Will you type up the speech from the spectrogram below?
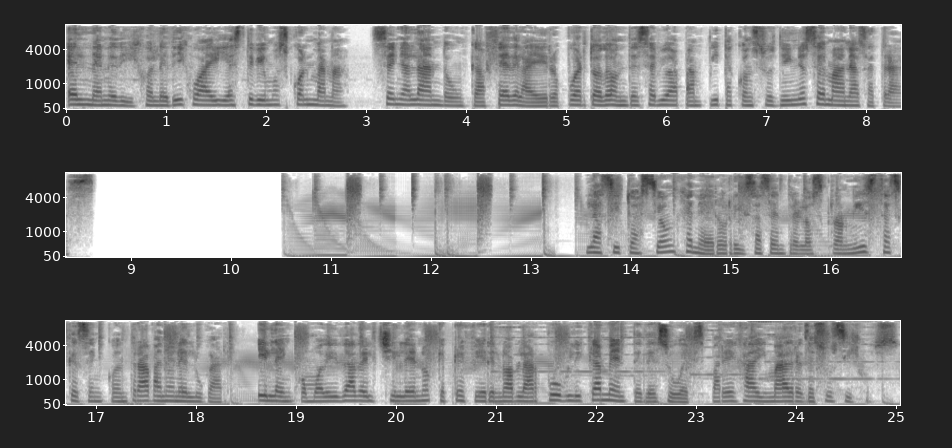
El nene dijo le dijo ahí estuvimos con mamá, señalando un café del aeropuerto donde se vio a Pampita con sus niños semanas atrás. La situación generó risas entre los cronistas que se encontraban en el lugar, y la incomodidad del chileno que prefiere no hablar públicamente de su expareja y madre de sus hijos.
